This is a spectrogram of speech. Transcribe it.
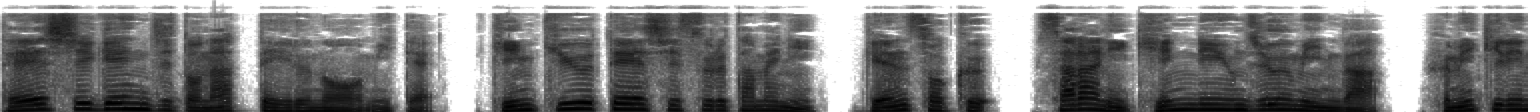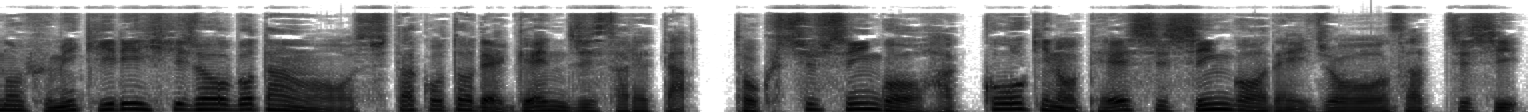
停止現時となっているのを見て、緊急停止するために、原則、さらに近隣住民が、踏切の踏切非常ボタンを押したことで現時された、特殊信号発行機の停止信号で異常を察知し、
